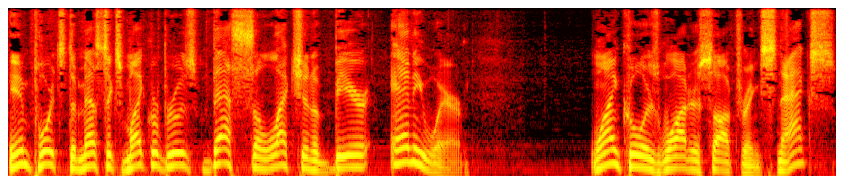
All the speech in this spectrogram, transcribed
Imports, domestics, microbrews, best selection of beer anywhere. Wine coolers, water, soft drinks, snacks.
